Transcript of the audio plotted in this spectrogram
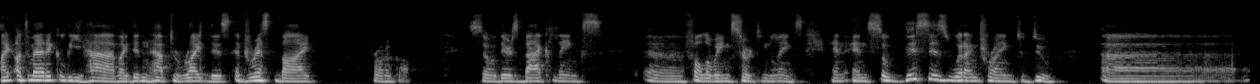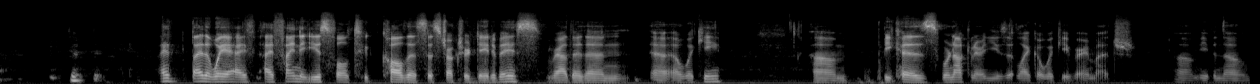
I automatically have, I didn't have to write this, addressed by protocol. So there's backlinks uh, following certain links. And, and so this is what I'm trying to do. Uh, to, I, by the way, I, I find it useful to call this a structured database rather than a, a wiki um, because we're not going to use it like a wiki very much, um, even though.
